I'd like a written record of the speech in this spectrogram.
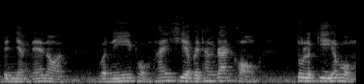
เป็นอย่างแน่นอน วันนี้ผมให้เชียร์ไปทางด้านของตุรกีครับผม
